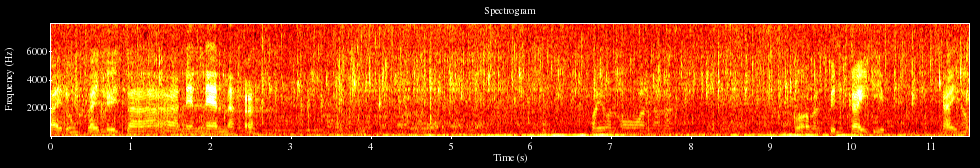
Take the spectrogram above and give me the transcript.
ส่ลงไปเลยจ้า แน่นๆนะคะไฟอ่อนๆนะคะ เพราะมันเป็นไก่ดิบ ไก่เขา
